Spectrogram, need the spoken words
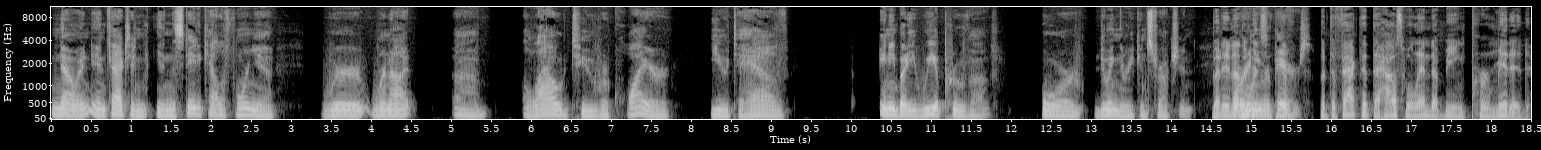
No, in, in fact, in, in the state of California, we're we're not uh, allowed to require you to have anybody we approve of for doing the reconstruction But in or other any words, the- repairs. but the fact that the house will end up being permitted,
